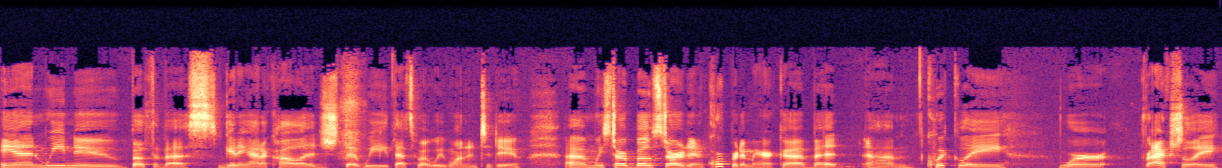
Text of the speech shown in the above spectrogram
and we knew both of us getting out of college that we that's what we wanted to do. Um, we start both started in corporate America, but um, quickly were actually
